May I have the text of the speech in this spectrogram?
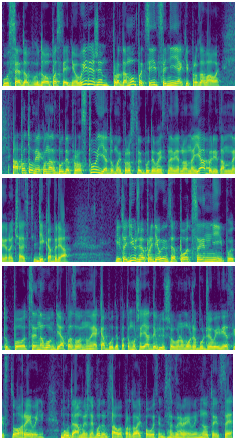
усе до до останнього виріжемо, продамо по цій ціні, як і продавали. А потім, як у нас буде простой, я думаю, простой буде весь, мабуть, ноябрь, і там, мабуть, часть декабря. І тоді вже оприділимося по ціні, по, по ціновому діапазону, яка буде. Тому що я дивлюсь, що воно може бути живий вес і 100 гривень. Буде, а ми ж не будемо сало продавати по 80 гривень. Ну, то це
